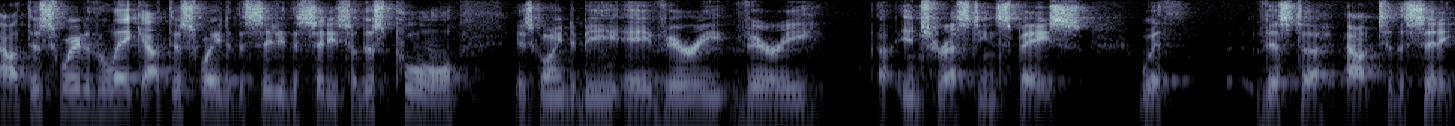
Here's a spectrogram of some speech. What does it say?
out this way to the lake, out this way to the city, of the city. So this pool is going to be a very, very uh, interesting space with vista out to the city.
